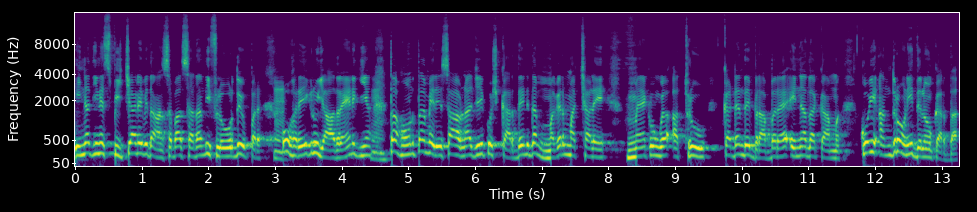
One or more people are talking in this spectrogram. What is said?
ਇਹਨਾਂ ਦੀਆਂ ਸਪੀਚਾਂ ਨੇ ਵਿਧਾਨ ਸਭਾ ਸਦਨ ਦੀ ਫਲੋਰ ਦੇ ਉੱਪਰ ਉਹ ਹਰੇਕ ਨੂੰ ਯਾਦ ਰਹਿਣਗੀਆਂ। ਤਾਂ ਹੁਣ ਤਾਂ ਮੇਰੇ ਹਿਸਾਬ ਨਾਲ ਜੇ ਕੁਝ ਕਰਦੇ ਨੇ ਤਾਂ ਮਗਰਮੱਛ ਵਾਲੇ ਮੈਂ ਕਹੂੰਗਾ ਅਥਰੂ ਕੱਢਣ ਦੇ ਬਰਾਬਰ ਹੈ ਇਹਨਾਂ ਦਾ ਕੰਮ। ਕੋਈ ਅੰਦਰੋਂ ਨਹੀਂ ਦਿਲੋਂ ਕਰਦਾ।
